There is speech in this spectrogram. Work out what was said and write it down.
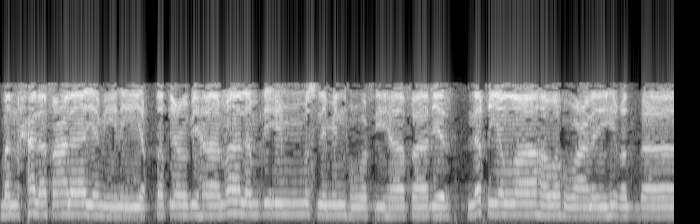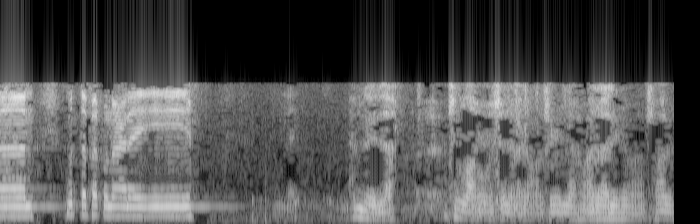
من حلف على يمين يقتطع بها مال امرئ مسلم هو فيها فاجر. لقي الله وهو عليه غضبان. متفق عليه. الحمد لله. صلى الله وسلم على رسول الله وعلى آله وأصحابه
